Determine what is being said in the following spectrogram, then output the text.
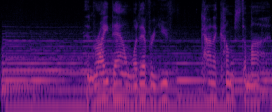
and write down whatever you kind of comes to mind.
